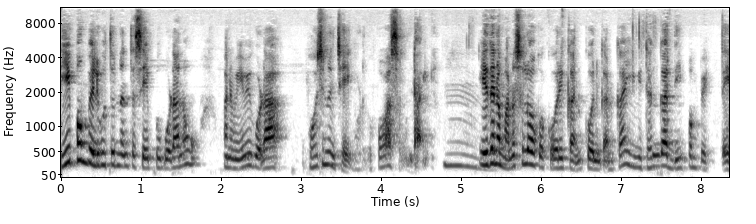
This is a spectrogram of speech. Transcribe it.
దీపం వెలుగుతున్నంత సేపు కూడాను మనం ఏమి కూడా భోజనం చేయకూడదు ఉపవాసం ఉండాలి. ఏదైనా మనసులో ఒక కోరిక అనుకోని కనుక ఈ విధంగా దీపం పెడితే.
